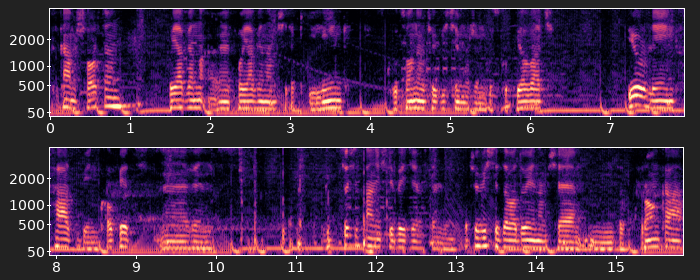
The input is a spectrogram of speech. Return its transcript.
Klikamy shorten, pojawia, e, pojawia nam się taki link, skrócony oczywiście, możemy go skopiować. Your link has been copied, e, więc co się stanie, jeśli wejdziemy w ten link? Oczywiście załaduje nam się mm, ta stronka.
